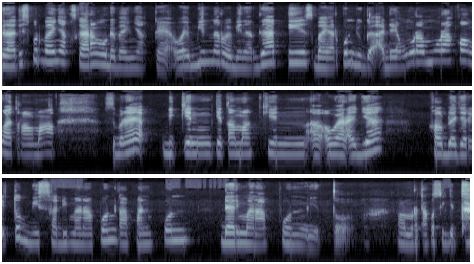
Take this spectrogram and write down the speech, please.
gratis pun banyak sekarang udah banyak kayak webinar webinar gratis bayar pun juga ada yang murah-murah kok nggak terlalu mahal. Sebenarnya bikin kita makin uh, aware aja kalau belajar itu bisa di mana pun kapan pun dari mana pun gitu. Kalau menurut aku sih gitu.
